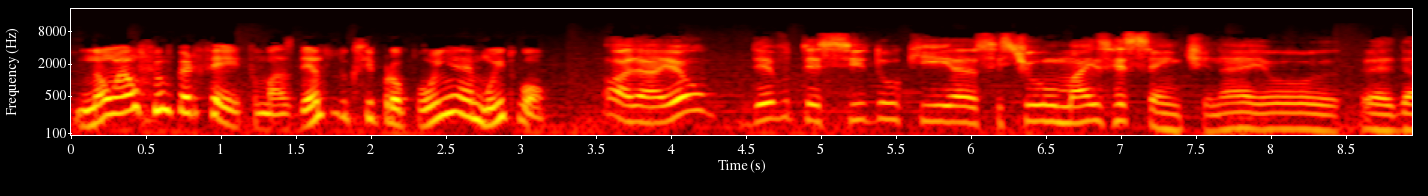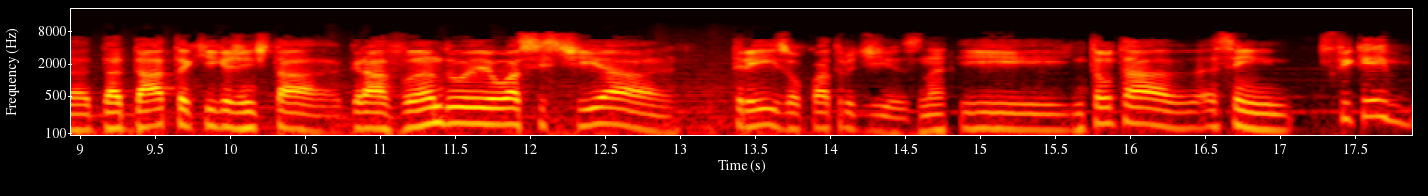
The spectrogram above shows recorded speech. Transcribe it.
Não é um filme perfeito, mas dentro do que se propunha é muito bom. Olha, eu devo ter sido o que assistiu o mais recente, né? Eu, é, da, da, data aqui que a gente está gravando, eu assisti a três ou quatro dias, né? E então tá, assim, fiquei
